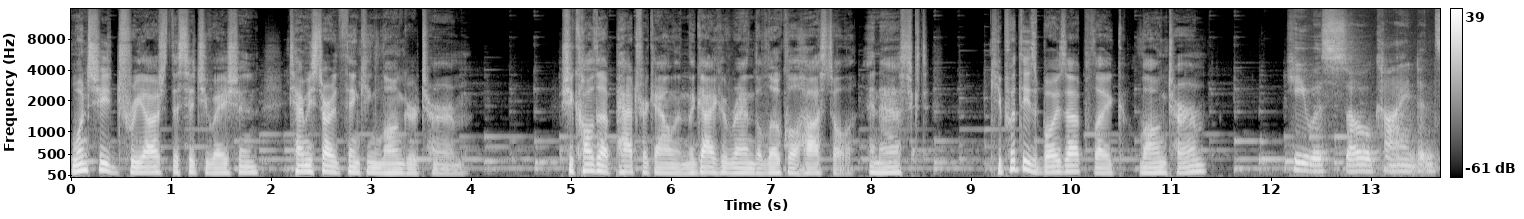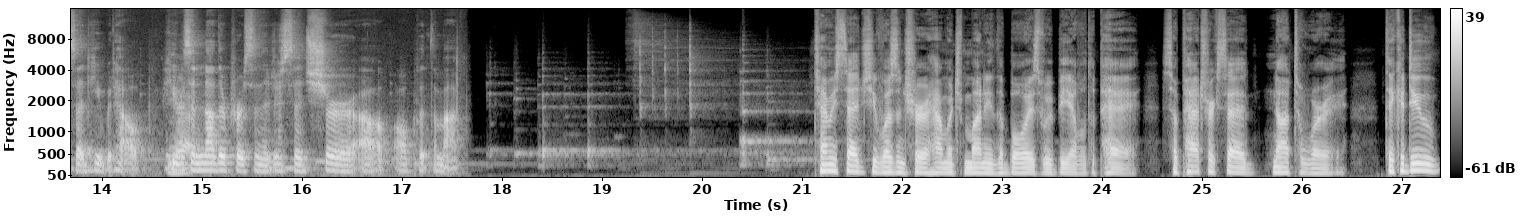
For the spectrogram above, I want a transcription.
Once she'd triaged the situation, Tami started thinking longer term. She called up Patrick Allen, the guy who ran the local hostel, and asked, can you put these boys up like long term? He was so kind and said he would help. He yeah. was another person that just said, "Sure, I'll I'll put them up." Tami said she wasn't sure how much money the boys would be able to pay, so Patrick said not to worry. They could do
